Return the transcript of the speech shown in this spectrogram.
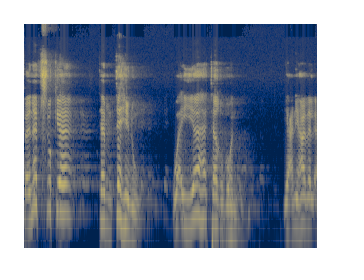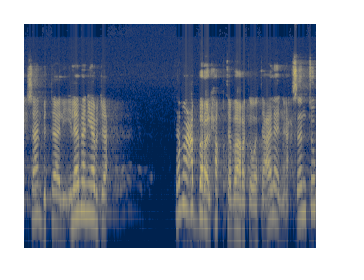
فنفسك تمتهن وإياها تغبن. يعني هذا الإحسان بالتالي إلى من يرجع؟ كما عبر الحق تبارك وتعالى إن أحسنتم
